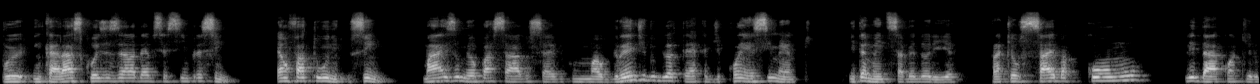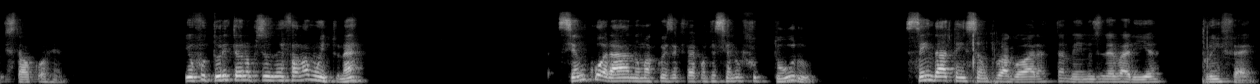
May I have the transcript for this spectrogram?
por encarar as coisas, ela deve ser sempre assim. É um fato único, sim, mas o meu passado serve como uma grande biblioteca de conhecimento e também de sabedoria para que eu saiba como lidar com aquilo que está ocorrendo. E o futuro, então, eu não preciso nem falar muito, né? Se ancorar numa coisa que vai acontecer no futuro, sem dar atenção para o agora, também nos levaria para o inferno.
